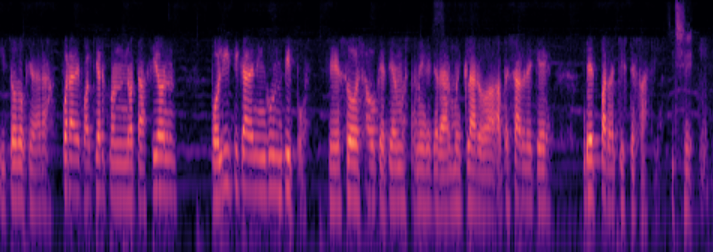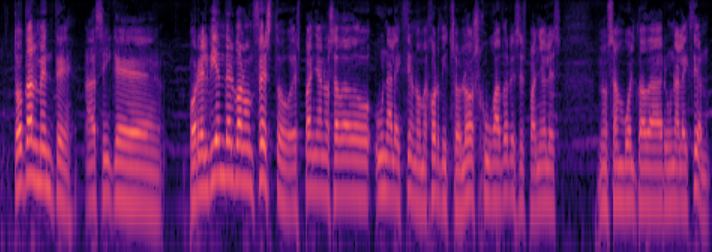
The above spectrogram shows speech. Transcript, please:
y todo quedará, fuera de cualquier connotación política de ningún tipo, que eso es algo que tenemos también que quedar muy claro, a pesar de que Dead para el chiste fácil. Sí, totalmente. Así que, por el bien del baloncesto, España nos ha dado una lección, o mejor dicho, los jugadores españoles nos han vuelto a dar una lección,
